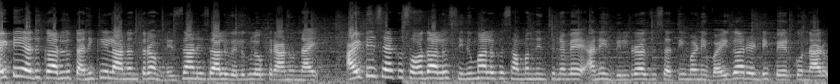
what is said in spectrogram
ఐటీ అధికారులు తనిఖీల అనంతరం నిజానిజాలు వెలుగులోకి రానున్నాయి. ఐటీ శాఖ సోదాలు సినిమాలకు సంబంధించినవే అని దిల్ రాజు సతీమణి వైగారెడ్డి పేర్కొన్నారు.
